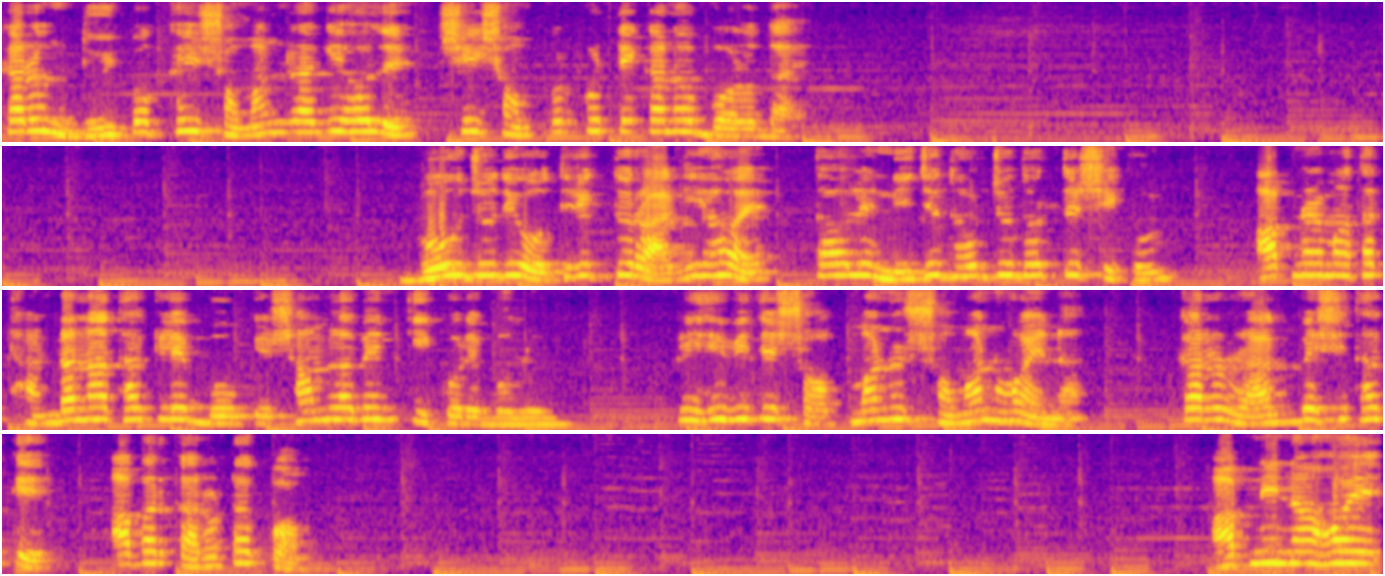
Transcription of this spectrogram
কারণ দুই পক্ষেই সমান রাগী হলে সেই সম্পর্ক টেকানো বড় দায়। বউ যদি অতিরিক্ত রাগী হয়, তাহলে নিজে ধৈর্য ধরতে শিখুন। আপনার মাথা ঠান্ডা না থাকলে বউকে সামলাবেন কি করে বলুন? পৃথিবীতে সব মানুষ সমান হয় না। কারও রাগ বেশি থাকে, আবার কারোটা কম। আপনি না হয়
